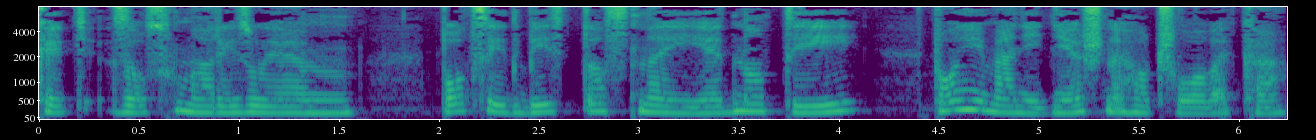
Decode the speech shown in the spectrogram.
Keď zosumarizujem pocit bytostnej jednoty v ponímaní dnešného človeka,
